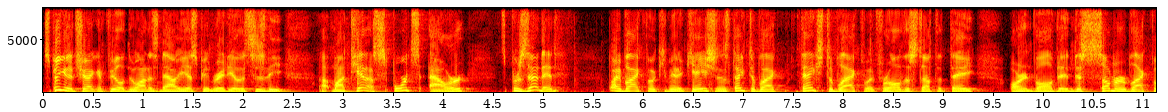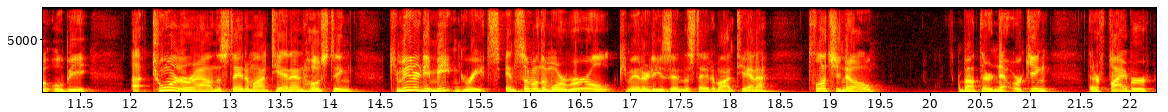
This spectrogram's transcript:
Speaking of track and field, Nuanez Now ESPN Radio. This is the uh, Montana Sports Hour. It's presented by Blackfoot Communications. Thanks to Black, thanks to Blackfoot for all the stuff that they are involved in. This summer, Blackfoot will be uh, touring around the state of Montana and hosting community meet and greets in some of the more rural communities in the state of Montana to let you know about their networking, their fiber,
